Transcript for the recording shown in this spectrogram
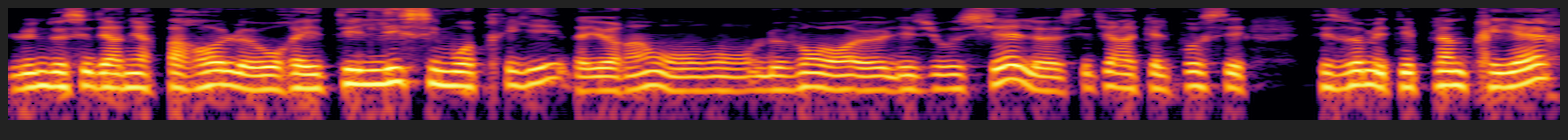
L'une de ses dernières paroles aurait été Laissez-moi prier, d'ailleurs, hein, en, levant euh, les yeux au ciel, c'est dire à quel point ces, hommes étaient pleins de prières.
